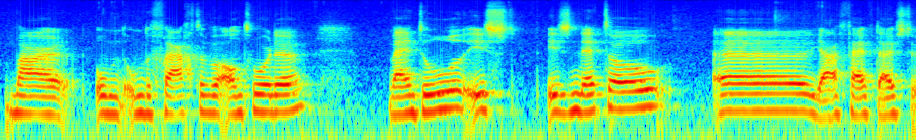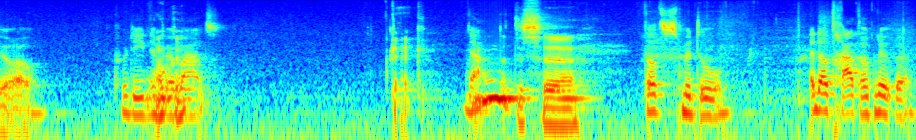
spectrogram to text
maar om, om de vraag te beantwoorden... Mijn doel is, is netto uh, ja, 5000 euro verdienen okay. per maand. Kijk, ja. dat is... Uh... Dat is mijn doel. En dat gaat ook lukken.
